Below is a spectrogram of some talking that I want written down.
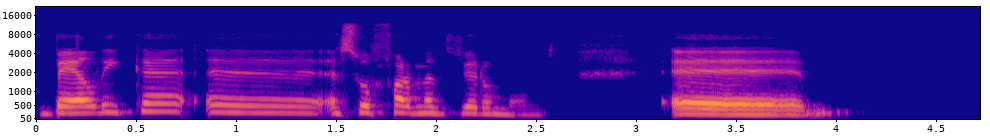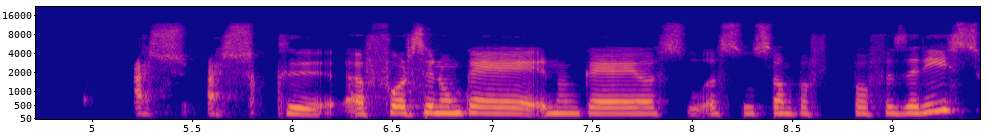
bélica uh, a sua forma de ver o mundo. Uh, acho, acho que a força nunca é, nunca é a, solução para, para fazer isso.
